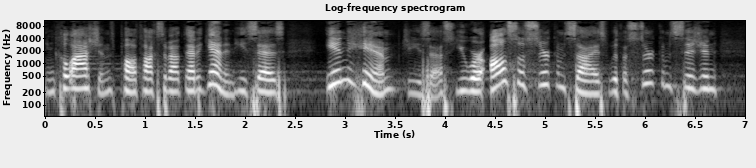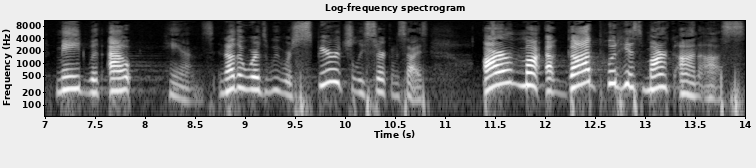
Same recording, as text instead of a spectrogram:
in Colossians, Paul talks about that again, and he says, In him, Jesus, you were also circumcised with a circumcision made without hands. In other words, we were spiritually circumcised. Our mar- uh, God put his mark on us,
